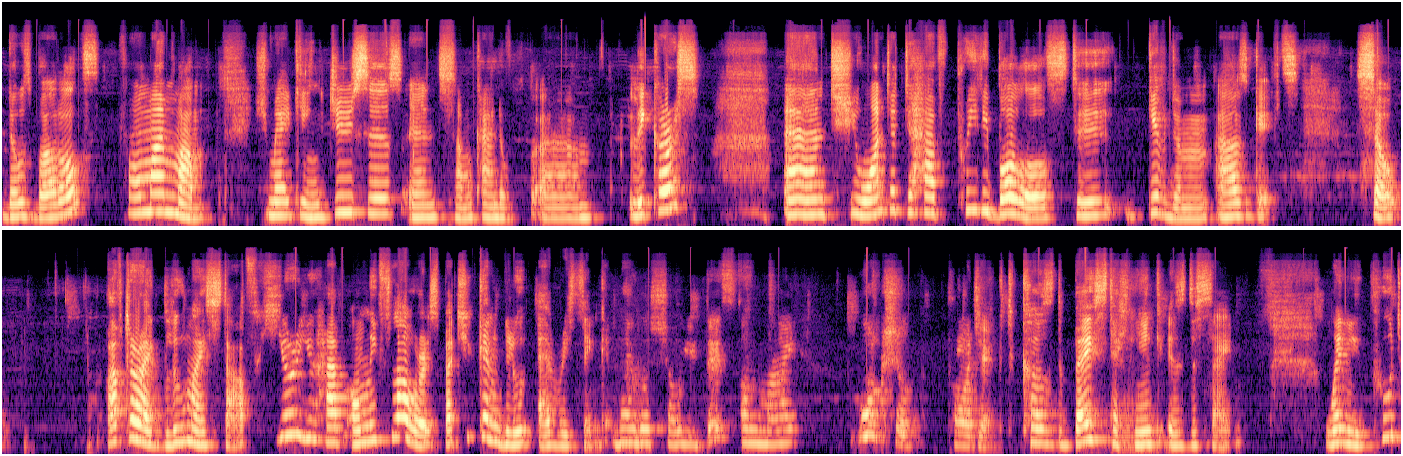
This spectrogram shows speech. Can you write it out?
those bottles for my mom. She's making juices and some kind of um, liquors and she wanted to have pretty bottles to give them as gifts. So after I glue my stuff, here you have only flowers, but you can glue everything. And I will show you this on my workshop project, because the base technique is the same. When you put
